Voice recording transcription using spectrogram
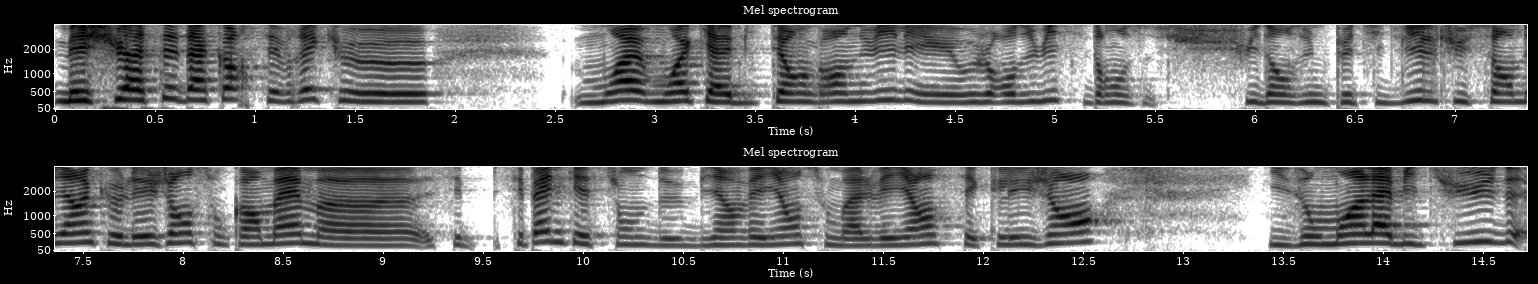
Mais je suis assez d'accord. C'est vrai que moi, moi qui ai habité en grande ville et aujourd'hui, si dans, je suis dans une petite ville, tu sens bien que les gens sont quand même. Euh, c'est pas une question de bienveillance ou malveillance, c'est que les gens, ils ont moins l'habitude,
